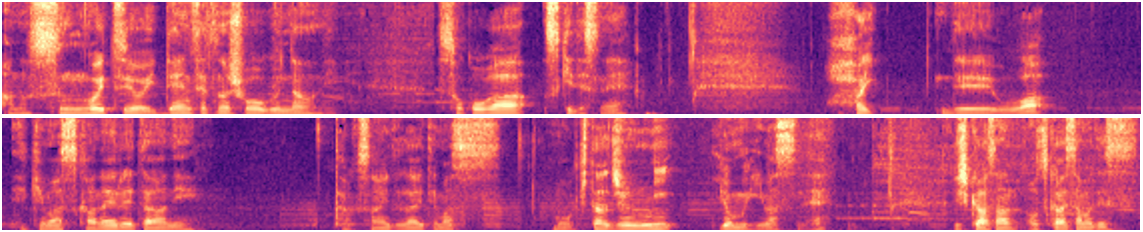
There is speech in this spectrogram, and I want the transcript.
あのすんごい強い伝説の将軍なのに。そこが好きですね。はい。ではいきますかねレターに。たくさんいただいてます。もう来た順に読むいますね。石川さんお疲れ様です。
